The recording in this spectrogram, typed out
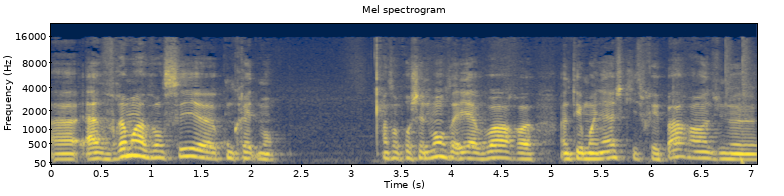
à vraiment avancer concrètement. Prochainement, vous allez avoir un témoignage qui se prépare hein, d'une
